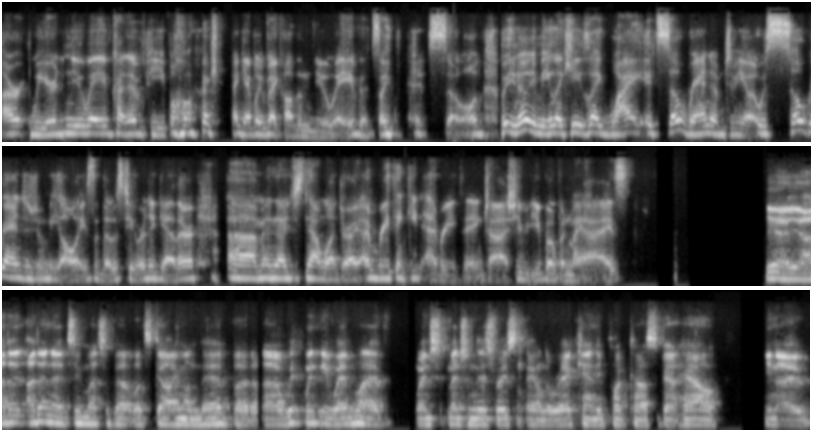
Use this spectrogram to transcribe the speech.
art, weird new wave kind of people? I can't believe I call them new wave. It's like it's so old, but you know what I mean. Like he's like, why? It's so random to me. It was so random to me always that those two were together. Um, and I just now wonder. I, am rethinking everything. Josh, you, you've opened my eyes. Yeah, yeah. I don't, I don't know too much about what's going on there, but uh, Whitney Webb, I have mentioned this recently on the Rare Candy podcast about how you know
